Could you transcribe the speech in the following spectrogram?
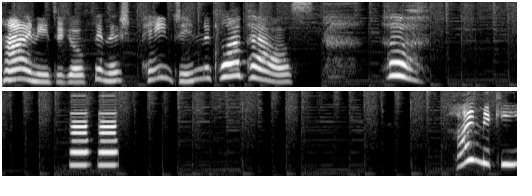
I need to go finish painting the clubhouse. Hi, Mickey.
